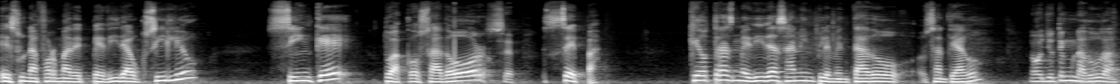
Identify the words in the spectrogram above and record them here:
Es una forma de pedir auxilio sin que tu acosador Sepa. sepa. ¿Qué otras medidas han implementado, Santiago? No, yo tengo una duda,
